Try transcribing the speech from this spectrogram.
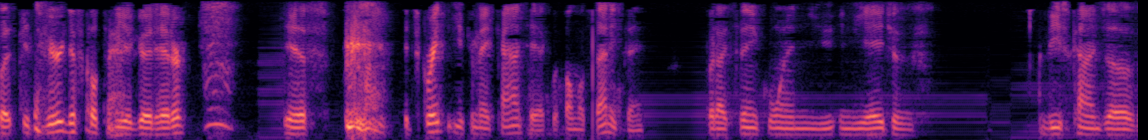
but it's very difficult to be a good hitter if it's great that you can make contact with almost anything, but I think when you in the age of these kinds of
